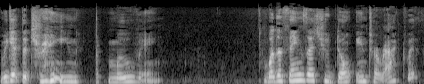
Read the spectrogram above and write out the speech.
We get the train moving. But the things that you don't interact with,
